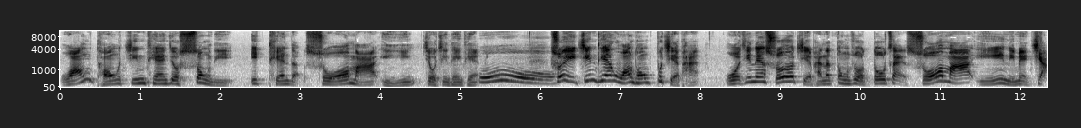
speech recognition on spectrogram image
王彤今天就送你一天的索马影音，就今天一天哦。所以今天王彤不解盘。我今天所有解盘的动作都在索马影音里面讲，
